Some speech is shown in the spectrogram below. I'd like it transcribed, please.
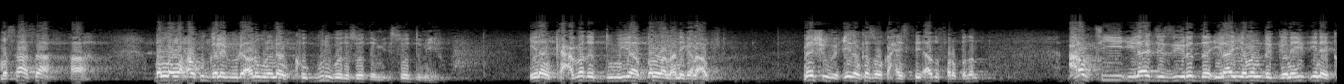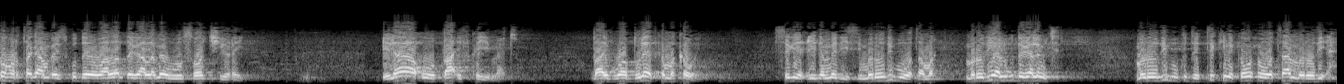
Ma saasa ballan waxaan ku galay bu yidhi aniguna inaan gurigooda soo dumiyo. Inaan kacbada dumiyaa ballan anigana abur meeshii uu ciidan ka soo kaxaystay aada u fara badan. Carabtii ilaa jasiiradda ilaa yaman deganayd inay ka hortagaan bay isku dayeen waa la dagaalameen wuu soo jiiray. Ilaa uu daaif ka yimaado daaif waa duleedka maka wey isagii ciidamadiisii maroodi buu wataa marka. Maroodiyaa lagu dagaalami jiray maroodi buu ku technica wuxuu wataa maroodi ah.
